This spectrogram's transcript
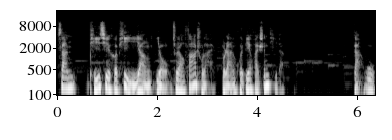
三，脾气和屁一样，有就要发出来，不然会憋坏身体的。感悟。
